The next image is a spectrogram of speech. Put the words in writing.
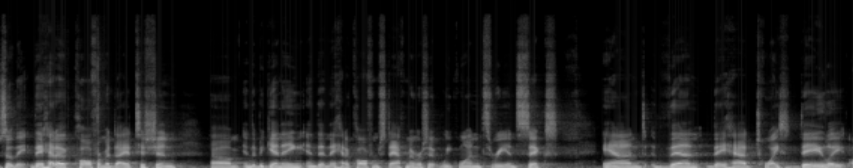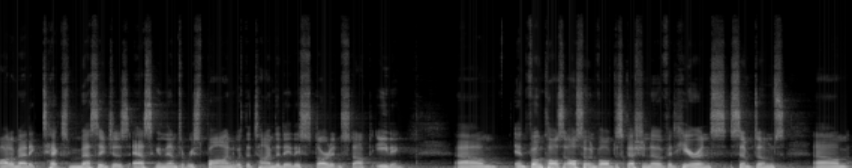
So they, they had a call from a dietitian um, in the beginning, and then they had a call from staff members at week one, three, and six and then they had twice daily automatic text messages asking them to respond with the time the day they started and stopped eating. Um, and phone calls also involved discussion of adherence, symptoms, um,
